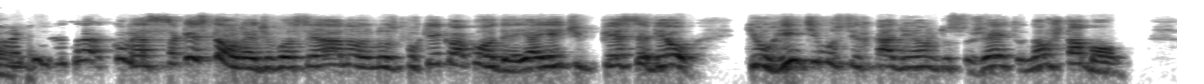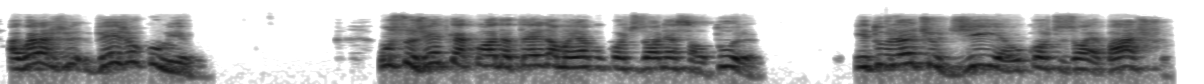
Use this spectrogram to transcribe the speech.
começa, começa, essa questão, né? De você, ah, no, por que, que eu acordei? E aí a gente percebeu que o ritmo circadiano do sujeito não está bom. Agora, vejam comigo. Um sujeito que acorda às três da manhã com cortisol nessa altura, e durante o dia o cortisol é baixo,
